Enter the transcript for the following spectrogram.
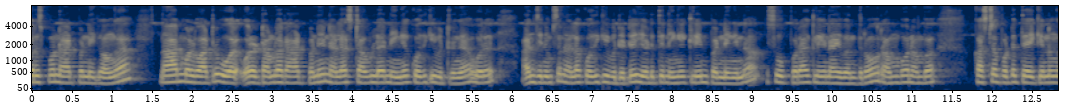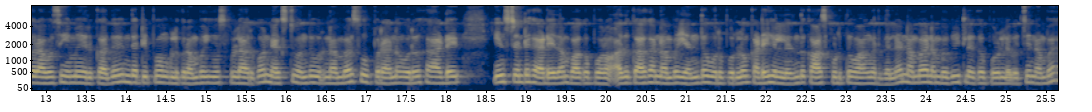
ஒரு ஸ்பூன் ஆட் பண்ணிக்கோங்க. நார்மல் வாட்ரு ஒரு ஒரு டம்ளர் ஆட் பண்ணி நல்லா ஸ்டவ்வில் நீங்கள் கொதிக்க விட்டுருங்க. ஒரு அஞ்சு நிமிஷம் நல்லா கொதிக்க விட்டுட்டு எடுத்து நீங்கள் க்ளீன் பண்ணிங்கன்னா சூப்பராக க்ளீன் ஆகி வந்துடும் ரொம்ப நம்ம கஷ்டப்பட்டு தேய்க்கணுங்கிற அவசியமே இருக்காது. இந்த டிப்பு உங்களுக்கு ரொம்ப யூஸ்ஃபுல்லாக இருக்கும். நெக்ஸ்ட் வந்து ஒரு நம்ம சூப்பரான ஒரு ஹேர் இன்ஸ்டன்ட் ஹேர் தான் பார்க்க போகிறோம் அதுக்காக நம்ம எந்த ஒரு பொருளும் கடைகள்லேருந்து காசு கொடுத்து வாங்குறதில்ல. நம்ம நம்ம வீட்டில் இருக்க பொருளை வச்சு நம்ம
